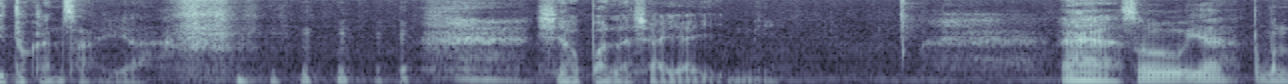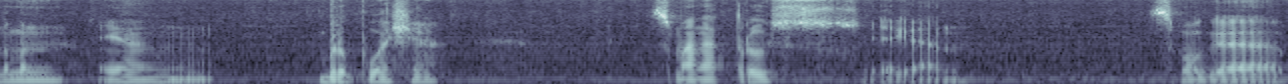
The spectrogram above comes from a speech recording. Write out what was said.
itu kan saya. Siapalah saya ini? Ah so ya teman-teman yang berpuasa semangat terus ya kan? Semoga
